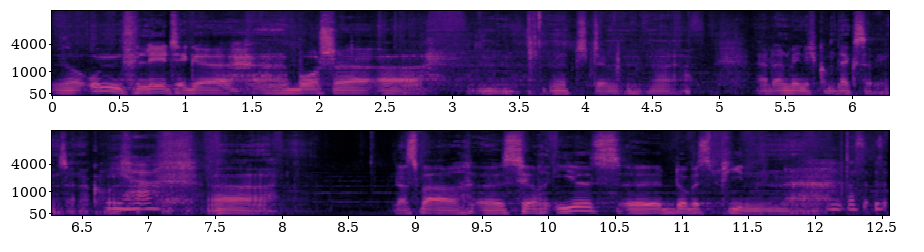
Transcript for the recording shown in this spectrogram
dieser unflätige äh, Bursche äh, mit dem, naja, er hat ein wenig komplexer wegen seiner Größe. Ja. Das war äh, Sir Iles äh. Das ist,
